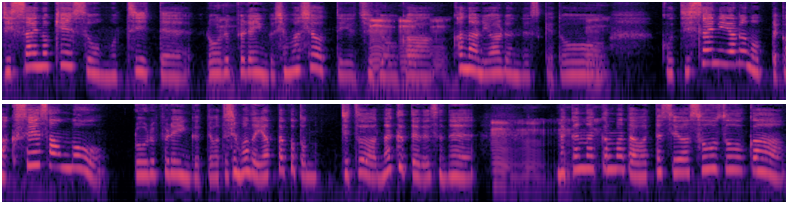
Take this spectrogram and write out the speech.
実際のケースを用いてロールプレイングしましょうっていう授業がかなりあるんですけど、うん。こう実際にやるのって学生さんのロールプレイングって私まだやったこと実はなくてですね、なかなかまだ私は想像が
